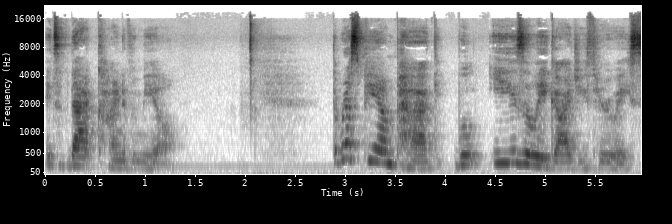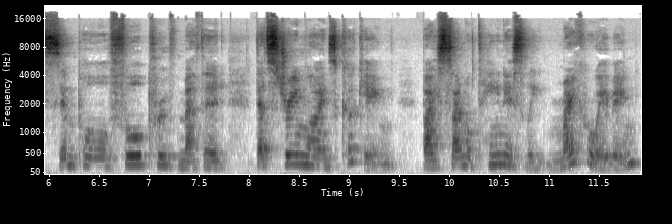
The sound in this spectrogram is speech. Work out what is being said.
It's that kind of a meal. The recipe unpack will easily guide you through a simple, foolproof method that streamlines cooking by simultaneously microwaving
